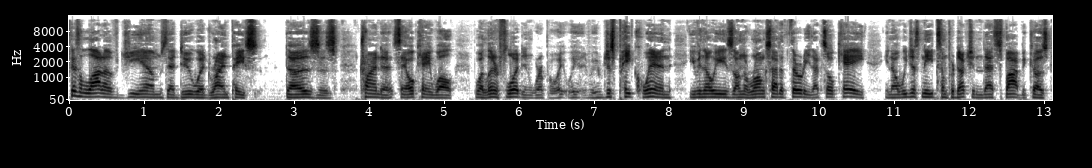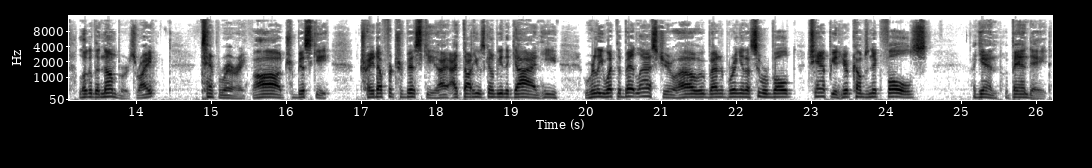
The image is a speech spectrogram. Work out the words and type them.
There's a lot of GMs that do what Ryan Pace does is trying to say, okay, well, well, Leonard Floyd didn't work, but we, we, we just pay Quinn, even though he's on the wrong side of 30. That's okay. You know, we just need some production in that spot because look at the numbers, right? Temporary. Oh, Trubisky. Trade up for Trubisky. I, I thought he was going to be the guy, and he really wet the bed last year. Oh, we better bring in a Super Bowl champion. Here comes Nick Foles. Again, a band aid.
